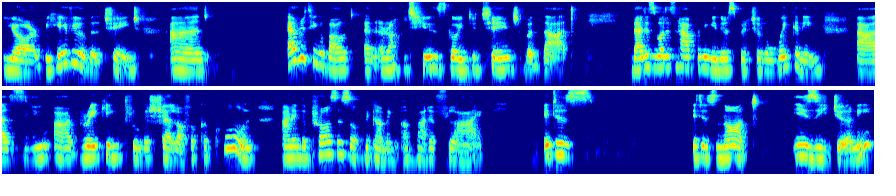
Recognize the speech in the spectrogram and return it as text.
your behavior will change, and everything about and around you is going to change with that. That is what is happening in your spiritual awakening as you are breaking through the shell of a cocoon and in the process of becoming a butterfly. It is, it is not easy journey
